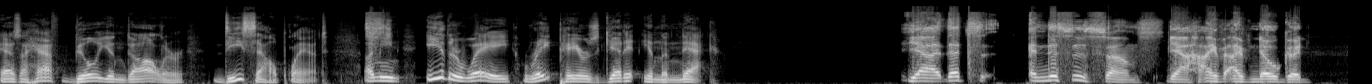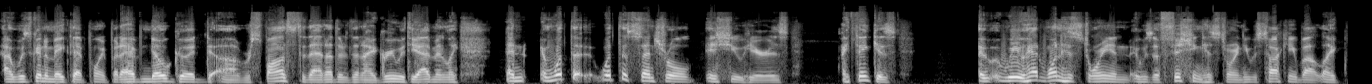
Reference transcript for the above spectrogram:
as a half billion dollar desal plant. I mean, either way, ratepayers get it in the neck. Yeah, that's and this is um yeah, I've I've no good I was going to make that point, but I have no good uh, response to that other than I agree with you adamantly. And and what the what the central issue here is, I think is uh, we had one historian. It was a fishing historian. He was talking about like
